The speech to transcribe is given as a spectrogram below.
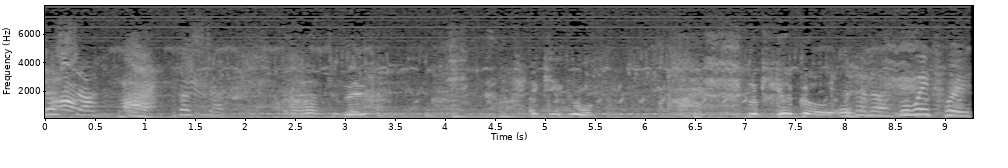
Just stop. Just stop. Ah, I have to, baby. I can't go. Look, you gotta go. No, no, we'll wait for you.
